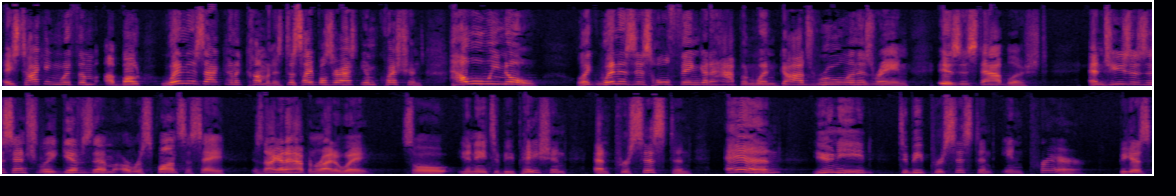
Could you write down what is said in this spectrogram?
And he's talking with them about when is that going to come? And his disciples are asking him questions. How will we know? Like, when is this whole thing going to happen? When God's rule and his reign is established. And Jesus essentially gives them a response to say, it's not going to happen right away. So you need to be patient and persistent. And you need to be persistent in prayer. Because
